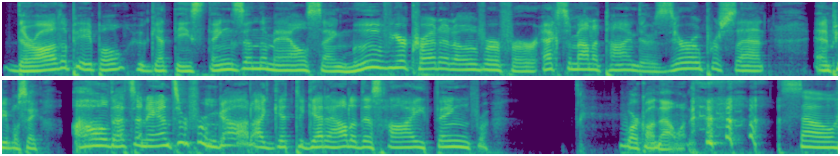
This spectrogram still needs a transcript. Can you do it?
there are the people who get these things in the mail saying, move your credit over for X amount of time. There's 0%. And people say, oh, that's an answer from God. I get to get out of this high thing. For... Work on that one. So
